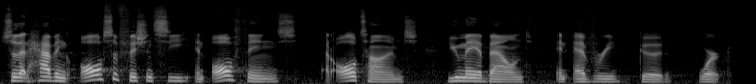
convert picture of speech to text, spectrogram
so that having all sufficiency in all things at all times, you may abound in every good work.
